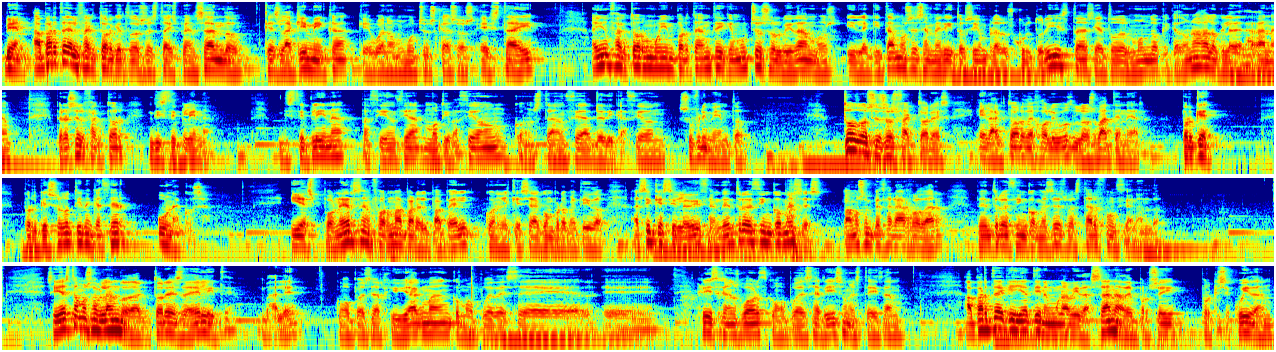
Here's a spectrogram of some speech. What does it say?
Bien, aparte del factor que todos estáis pensando, que es la química, que bueno, en muchos casos está ahí, hay un factor muy importante y que muchos olvidamos y le quitamos ese mérito siempre a los culturistas y a todo el mundo, que cada uno haga lo que le dé la gana, pero es el factor disciplina. Disciplina, paciencia, motivación, constancia, dedicación, sufrimiento. Todos esos factores el actor de Hollywood los va a tener, ¿Por qué? Porque solo tiene que hacer una cosa. Y es ponerse en forma para el papel con el que se ha comprometido. Así que si le dicen dentro de cinco meses vamos a empezar a rodar, dentro de cinco meses va a estar funcionando. Si ya estamos hablando de actores de élite, ¿vale? Como puede ser Hugh Jackman, como puede ser eh, Chris Hemsworth, como puede ser Jason Statham. Aparte de que ya tienen una vida sana de por sí, porque se cuidan,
